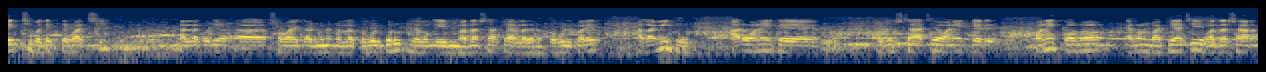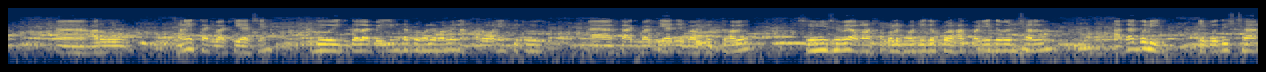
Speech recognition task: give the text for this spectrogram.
দেখছি বা দেখতে পাচ্ছি। আল্লাহ করি সবাইকার মেহনত আল্লাহ কবুল করুক এবং এই মাদ্রাসাকে আল্লাহ যেন কবুল করে। আগামীতে আরও অনেক প্রচেষ্টা আছে, অনেকের অনেক কর্ম এখন বাকি আছে, মাদ্রাসার আরও অনেক কাজ বাকি আছে। শুধু ওই দুতলা বিল্ডিংটা তো হলে হবে না আরও অনেক কিছু কাজ বাকি আছে বা করতে হবে। সেই হিসেবে আমরা সকলে সহযোগিতা করে হাত বাড়িয়ে দেবো ইনশাল্লাহ আশা করি এই প্রতিষ্ঠান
